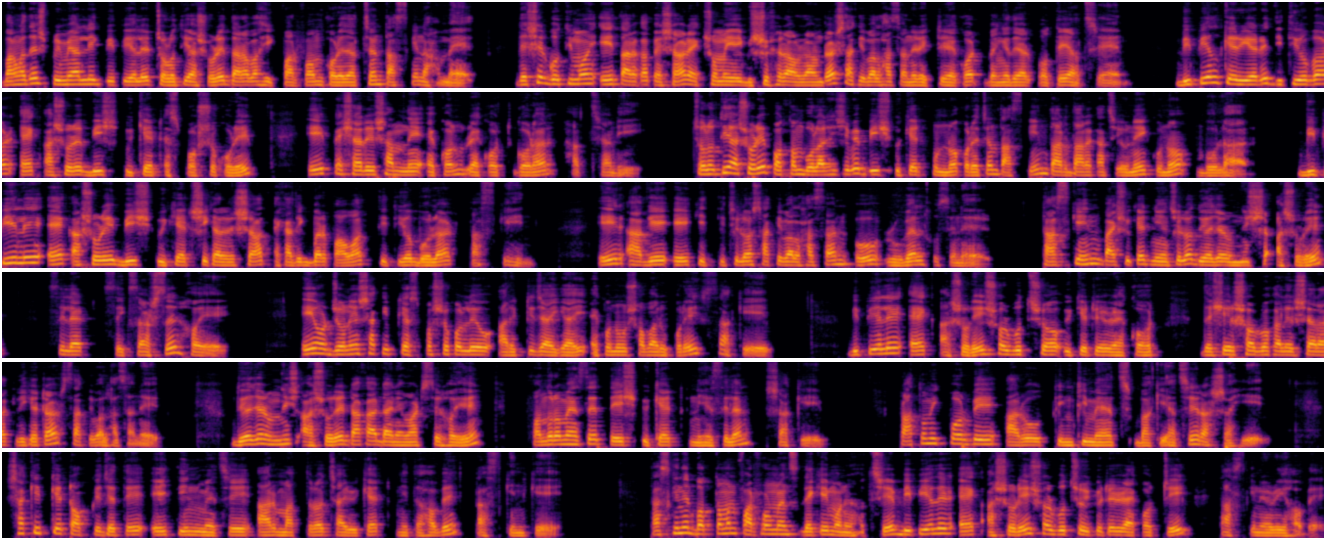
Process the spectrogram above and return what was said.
Bangladesh premier league BPL এর চলতি আসরে ধারাবাহিক পারফর্ম করে যাচ্ছেন তাসকিন আহমেদ। দেশের গতিময় এই তারকা পেশার একসময় এই বিশ্বসেরা অলরাউন্ডার সাকিব আল হাসানের একটি রেকর্ড ভেঙে দেওয়ার পথে আছেন। বিপিএল ক্যারিয়ারে দ্বিতীয়বার এক আসরে বিশ উইকেট স্পর্শ করে এই পেশারের সামনে এখন রেকর্ড গড়ার হাতছানি। চলতি আসরে প্রথম বোলার হিসেবে বিশ উইকেট পূর্ণ করেছেন তাসকিন, তার দ্বারা কাছেও নেই কোনো বোলার বিপিএলে এক আসরে বিশ উইকেট শিকারের স্বাদ একাধিকবার পাওয়া তৃতীয় বোলার তাসকিন। এর আগে এই কীর্তি ছিল সাকিব আল হাসান ও রুবেল হোসেনের। তাসকিন বাইশ উইকেট নিয়েছিল দুই আসরে সিলেট সিক্সার্সের হয়ে। এই অর্জনে সাকিবকে স্পর্শ করলেও আরেকটি জায়গায় এখনও সবার উপরে সাকিব। বিপিএলে এক আসরে সর্বোচ্চ উইকেটের রেকর্ড দেশের সর্বকালের সেরা ক্রিকেটার সাকিব আল হাসানের। দুই হাজার উনিশ আসরে ঢাকা ডাইনামাইটসের হয়ে পনেরো ম্যাচে তেইশ উইকেট নিয়েছিলেন সাকিব। প্রাথমিক পর্বে আরও তিনটি ম্যাচ বাকি আছে রাজশাহীর। সাকিবকে টপকে যেতে এই তিন ম্যাচে আর মাত্র চার উইকেট নিতে হবে তাসকিনকে। তাসকিনের বর্তমান পারফরম্যান্স দেখে মনে হচ্ছে বিপিএলের এক আসরে সর্বোচ্চ উইকেটের রেকর্ডটি তাসকিনেরই হবে।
